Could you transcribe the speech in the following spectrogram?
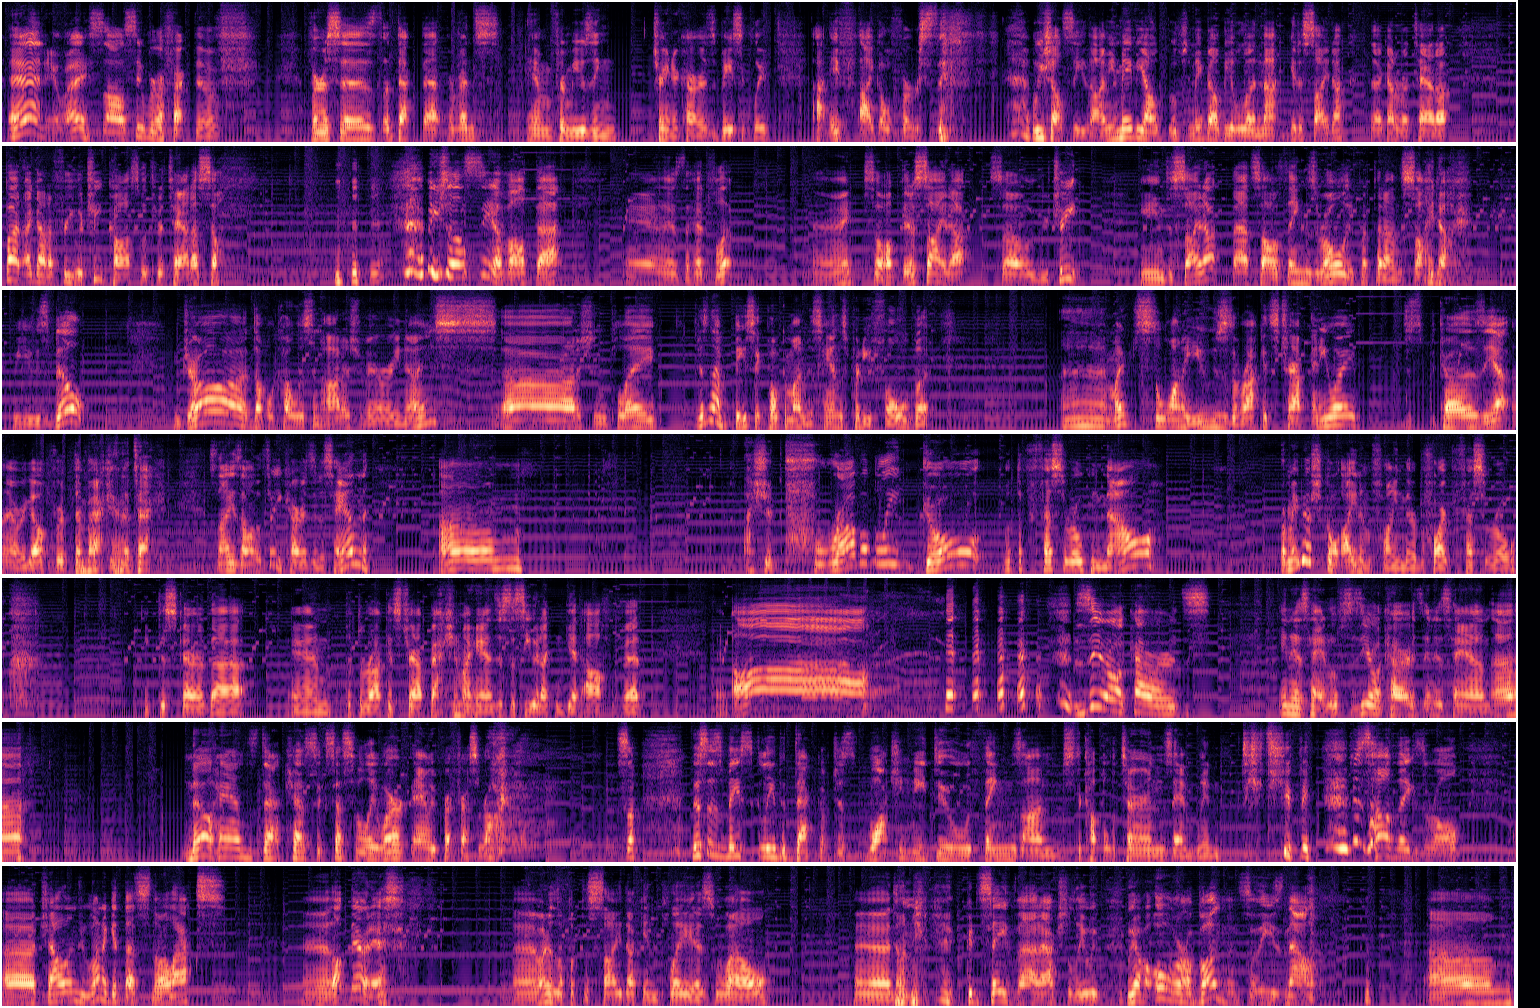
anyway, so super effective versus a deck that prevents him from using trainer cards, basically. Uh, if I go first. we shall see, though. I mean, maybe I'll... Oops, maybe I'll be able to not get a Psyduck. I got a Rattata. But I got a free retreat cost with Rattata, so... we shall see about that. And there's the head flip. Alright, so up there's Psyduck. So we retreat into Psyduck. That's how things roll. We put that on Psyduck. We use Bill. Draw double colorless and Oddish, very nice. Uh, Oddish in play. He doesn't have basic Pokemon, his hand's pretty full, but uh, I might still want to use the Rocket's Trap anyway, just because, yeah, there we go, put them back in attack. So now he's down to three cards in his hand. Um, I should probably go with the Professor Oak now? Or maybe I should go Item Finder before I Professor Oak. Discard that, and put the Rocket's Trap back in my hands just to see what I can get off of it. And, oh! zero cards in his hand. Whoops, zero cards in his hand. Uh-huh. No hands deck has successfully worked, and we Professor Oak. so, this is basically the deck of just watching me do things on just a couple of turns and win. just how things roll. Uh, challenge, we want to get that Snorlax. Uh, oh, there it is! uh, might as well put the Psyduck in play as well. Uh, don't could save that actually. We we have an overabundance of these now. um,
